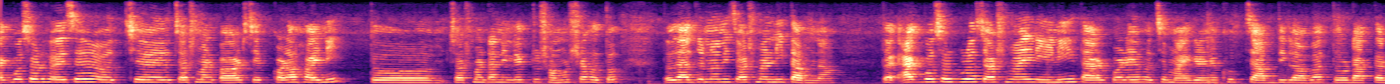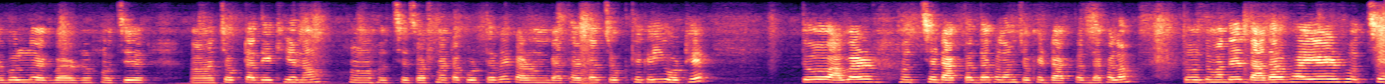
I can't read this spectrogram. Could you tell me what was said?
এক বছর হয়েছে, হচ্ছে চশমার পাওয়ার চেক করা হয়নি। তো চশমাটা নিলে একটু সমস্যা হতো, তো যার জন্য আমি চশমা নিতাম না। তো এক বছর পুরো চশমাই নিইনি, তারপরে হচ্ছে মাইগ্রেনে খুব চাপ দিল আবার, তো ডাক্তার বলল একবার হচ্ছে চোখটা দেখিয়ে নাও হচ্ছে চশমাটা পড়তে হবে, কারণ ব্যথাটা চোখ থেকেই ওঠে। তো আবার হচ্ছে ডাক্তার দেখালাম, চোখের ডাক্তার দেখালাম। তো তোমাদের দাদা ভাইয়ের হচ্ছে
